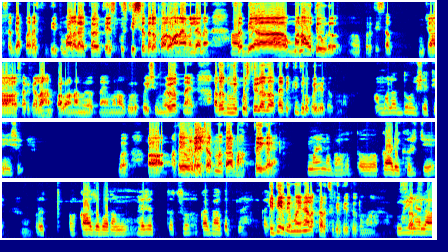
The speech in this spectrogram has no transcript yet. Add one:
सध्या परिस्थिती तुम्हाला काय कळतेच कुस्ती क्षेत्राला पलवान आहे म्हणल्यानं सध्या म्हणावं तेवढं. प्रतिसाद तुमच्या सारख्या लहान पलवाना मिळत नाही म्हणावं तेवढे पैसे मिळत नाहीत. आता तुम्ही कुस्तीला जाताय तर किती रुपये देतात तुम्हाला? आम्हाला दोनशे तीनशे अ, आता एवढ्या याच्यातनं काय भागतंय काय? नाही ना भागत. गाडी खर्चे परत काजू बदाम ह्याच्यातच काय भागत नाही. किती येते? महिन्याला खर्च किती येतो तुम्हाला? महिन्याला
